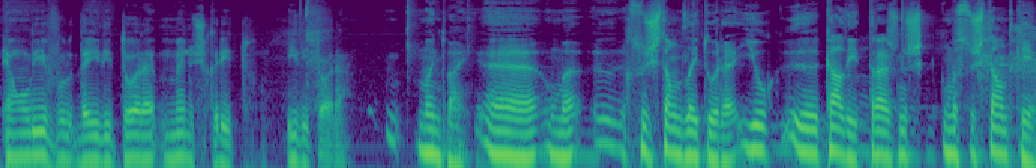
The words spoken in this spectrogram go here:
É um livro da editora Manuscrito, editora. Muito bem. Uh, uma uh, sugestão de leitura. E o Cali traz-nos uma sugestão de quê?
